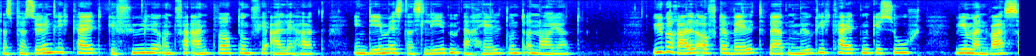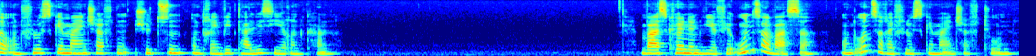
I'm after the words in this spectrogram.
das Persönlichkeit, Gefühle und Verantwortung für alle hat, indem es das Leben erhält und erneuert. Überall auf der Welt werden Möglichkeiten gesucht, wie man Wasser- und Flussgemeinschaften schützen und revitalisieren kann. Was können wir für unser Wasser und unsere Flussgemeinschaft tun?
